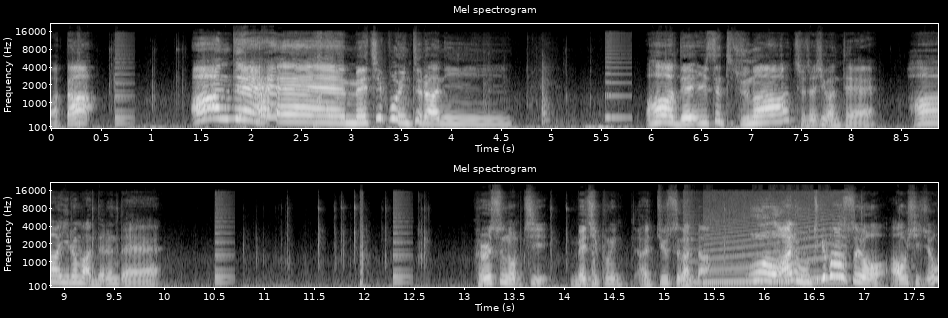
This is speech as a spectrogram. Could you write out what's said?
왔다. 안돼 매치 포인트라니. 아, 내 1세트 주나? 저 자식한테. 아, 이러면 안 되는데. 그럴 순 없지. 매치 포인트, 아, 듀스 간다. 우와, 아니, 어떻게 받았어요? 아웃이죠?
